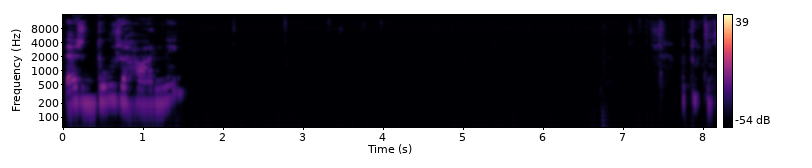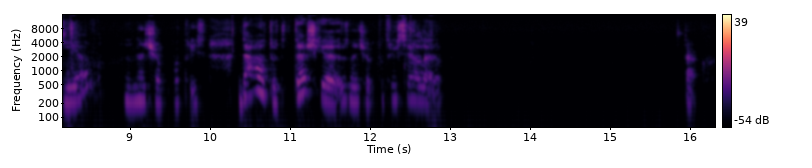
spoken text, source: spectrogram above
теж дуже гарний. А тут є значок Патрісія. Да, тут теж є значок Патрісія Аледо. Так.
